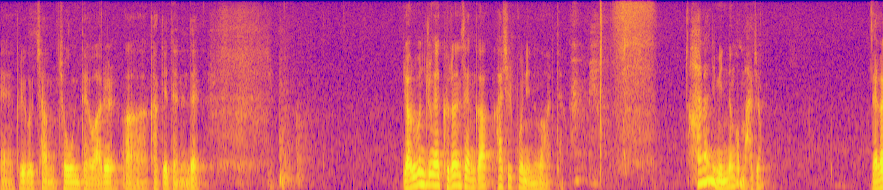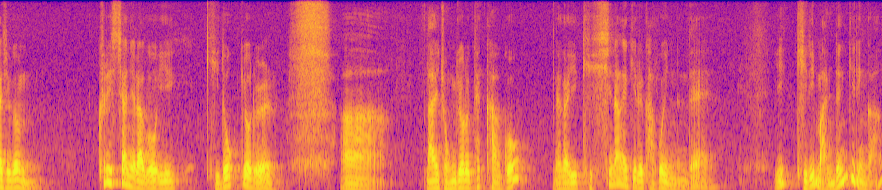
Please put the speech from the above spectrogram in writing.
네, 그리고 참 좋은 대화를 아, 갖게 되는데 여러분 중에 그런 생각 하실 분 있는 것 같아요. 하나님 있는 건 맞아? 내가 지금 크리스찬이라고 이 기독교를 아, 나의 종교로 택하고 내가 이 기- 신앙의 길을 가고 있는데 이 길이 만든 길인가?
